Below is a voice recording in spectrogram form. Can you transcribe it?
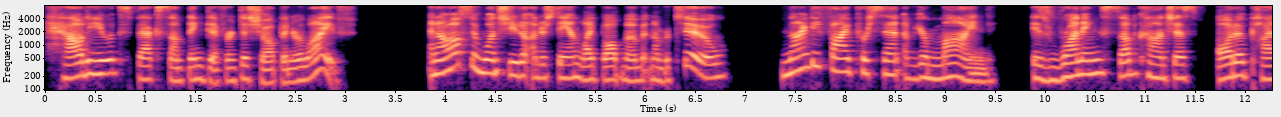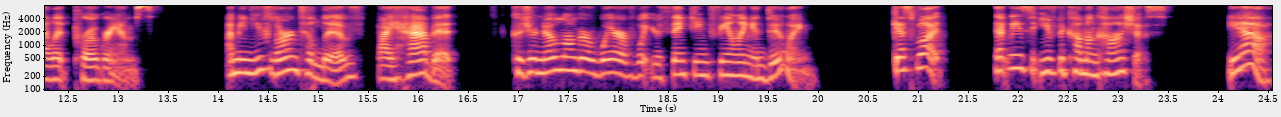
how do you expect something different to show up in your life? And I also want you to understand light bulb moment number two 95% of your mind is running subconscious autopilot programs. I mean, you've learned to live by habit because you're no longer aware of what you're thinking, feeling, and doing. Guess what? That means that you've become unconscious. Yeah,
